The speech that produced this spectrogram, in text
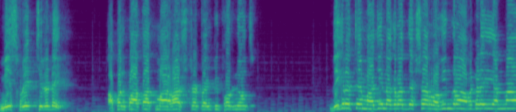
मी सुरेश चिरडे. आपण पाहतात महाराष्ट्र ट्वेंटी फोर न्यूज. दिग्रजचे माजी नगराध्यक्ष रवींद्र आरगडे यांना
